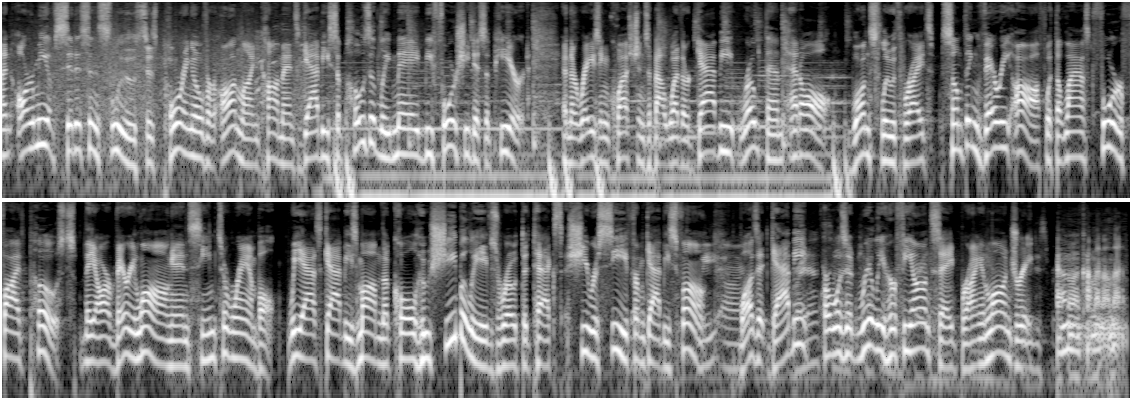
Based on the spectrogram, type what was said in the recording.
An army of citizen sleuths is pouring over online comments Gabby supposedly made before she disappeared, and they're raising questions about whether Gabby wrote them at all. One sleuth writes, Something very off with the last four or five posts. They are very long and seem to ramble. We asked Gabby's mom, Nicole, who she believes wrote the text she received from Gabby's phone. Was it Gabby, or was it really her fiance, Brian Laundrie? I don't want to comment on that.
